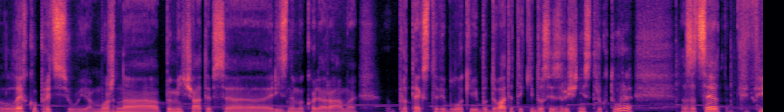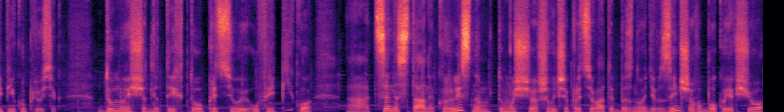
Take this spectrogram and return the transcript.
легко працює, можна помічати все різними кольорами, протекстові блоки і будувати такі досить зручні структури. За це фріпіку плюсик. Думаю, що для тих, хто працює у фріпіку, це не стане корисним, тому що швидше працювати без нодів. З іншого боку, якщо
